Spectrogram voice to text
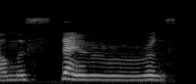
down the stairs.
